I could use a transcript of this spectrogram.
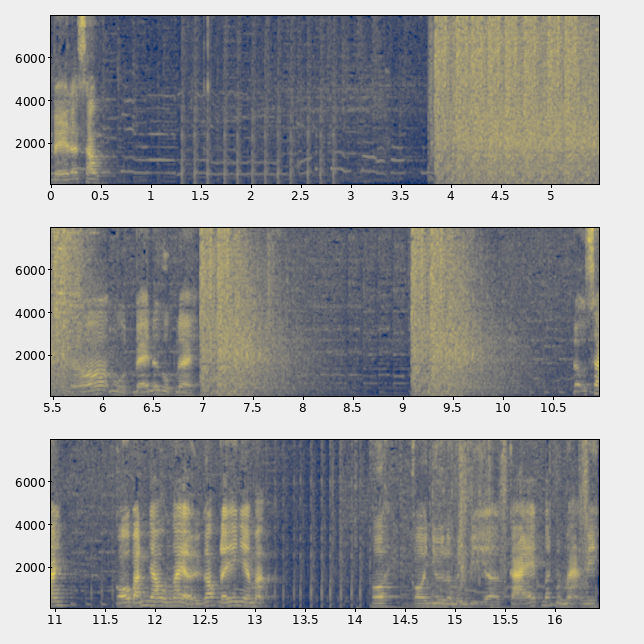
Hai bé đã xong. Đó một bé nữa gục này. Đậu xanh có bắn nhau ngay ở cái góc đấy anh em ạ. Thôi coi như là mình bị uh, KS mất một mạng đi.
